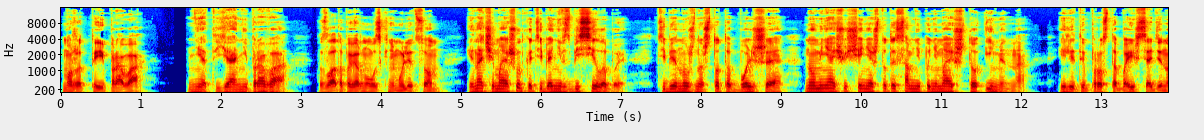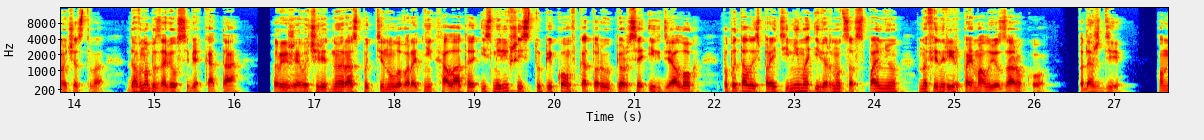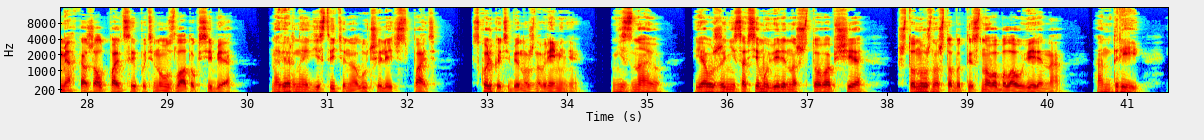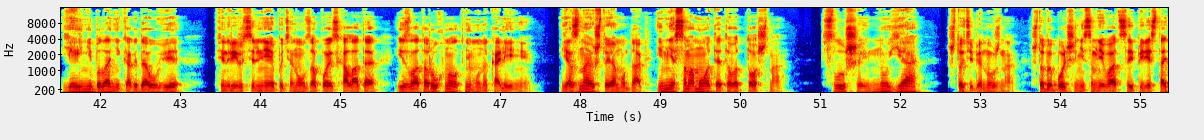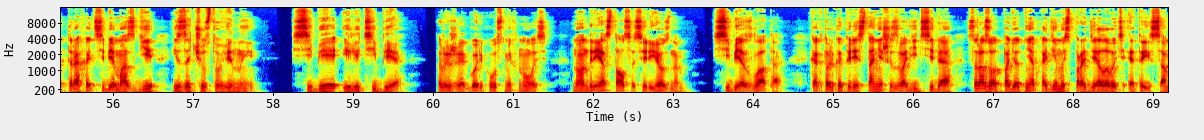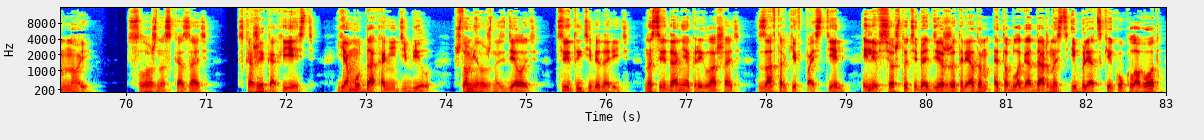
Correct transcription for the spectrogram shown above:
Может, ты и права. «Нет, я не права», – Злата повернулась к нему лицом, – «иначе моя шутка тебя не взбесила бы. Тебе нужно что-то большее, но у меня ощущение, что ты сам не понимаешь, что именно. Или ты просто боишься одиночества, давно бы завел себе кота, Рыжая в очередной раз подтянула воротник халата и, смирившись с тупиком, в который уперся их диалог, попыталась пройти мимо и вернуться в спальню, но Фенрир поймал ее за руку. «Подожди». Он мягко сжал пальцы и потянул Злату к себе. «Наверное, действительно лучше лечь спать. Сколько тебе нужно времени?» «Не знаю. Я уже не совсем уверена, что вообще... Что нужно, чтобы ты снова была уверена. Андрей, я и не была никогда уве...» Фенрир сильнее потянул за пояс халата, и Злата рухнула к нему на колени. «Я знаю, что я мудак, и мне самому от этого тошно». «Слушай, ну я...» «Что тебе нужно? Чтобы больше не сомневаться и перестать трахать себе мозги из-за чувства вины?» «Себе или тебе?» Рыжая горько усмехнулась. но Андрей остался серьезным. «Себе, Злата. Как только перестанешь изводить себя, сразу отпадет необходимость проделывать это и со мной». «Сложно сказать. Скажи, как есть. Я мудак, а не дебил. Что мне нужно сделать? Цветы тебе дарить, на свидание приглашать, завтраки в постель? Или все, что тебя держит рядом, это благодарность и блядский кукловод?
